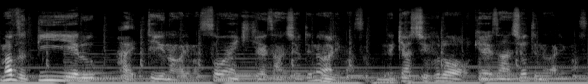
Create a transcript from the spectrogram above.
まず PL うはい。っていうのがあります。損益計算書っていうのがあります、ん。でキャッシュフロー計算書っていうのがあります。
